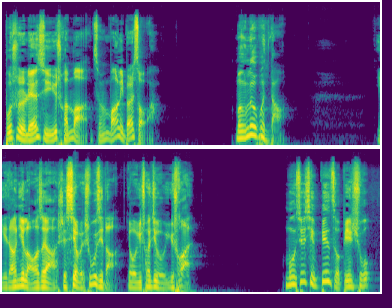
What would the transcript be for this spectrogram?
不是联系渔船吗？怎么往里边走啊？蒙乐问道。你当你老子呀是县委书记的？有渔船就有渔船。孟学庆边走边说：“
